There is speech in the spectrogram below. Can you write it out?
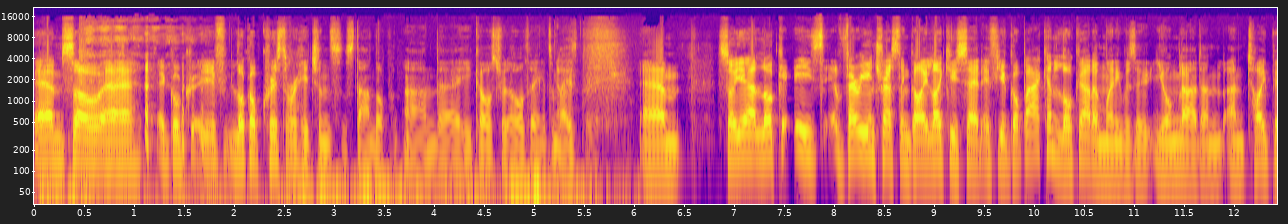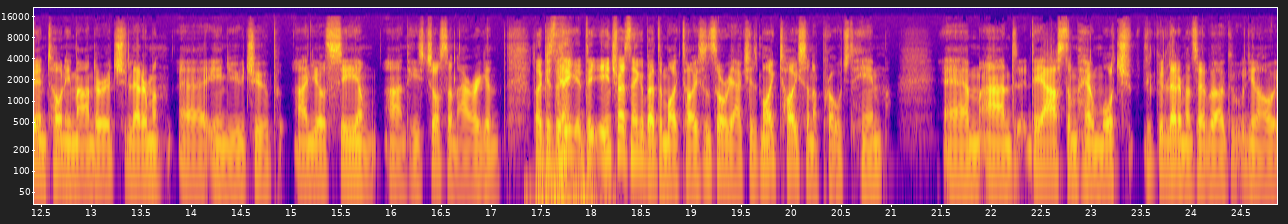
um, so uh, a good, if you look up Christopher Hitchens stand up, and uh, he goes through the whole thing. It's amazing. Um, so yeah, look, he's a very interesting guy. Like you said, if you go back and look at him when he was a young lad, and, and type in Tony Mandarich Letterman uh, in YouTube, and you'll see him, and he's just an arrogant. Like, 'cause the, Yeah. thing, the interesting thing about the Mike Tyson story actually is Mike Tyson approached him. Um, and they asked him how much. The letterman said, "Well, you know,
